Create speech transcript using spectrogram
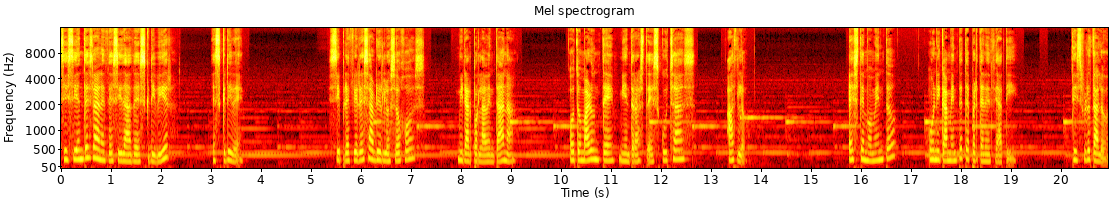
Si sientes la necesidad de escribir, escribe. Si prefieres abrir los ojos, mirar por la ventana o tomar un té mientras te escuchas, hazlo. Este momento únicamente te pertenece a ti. Disfrútalo.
